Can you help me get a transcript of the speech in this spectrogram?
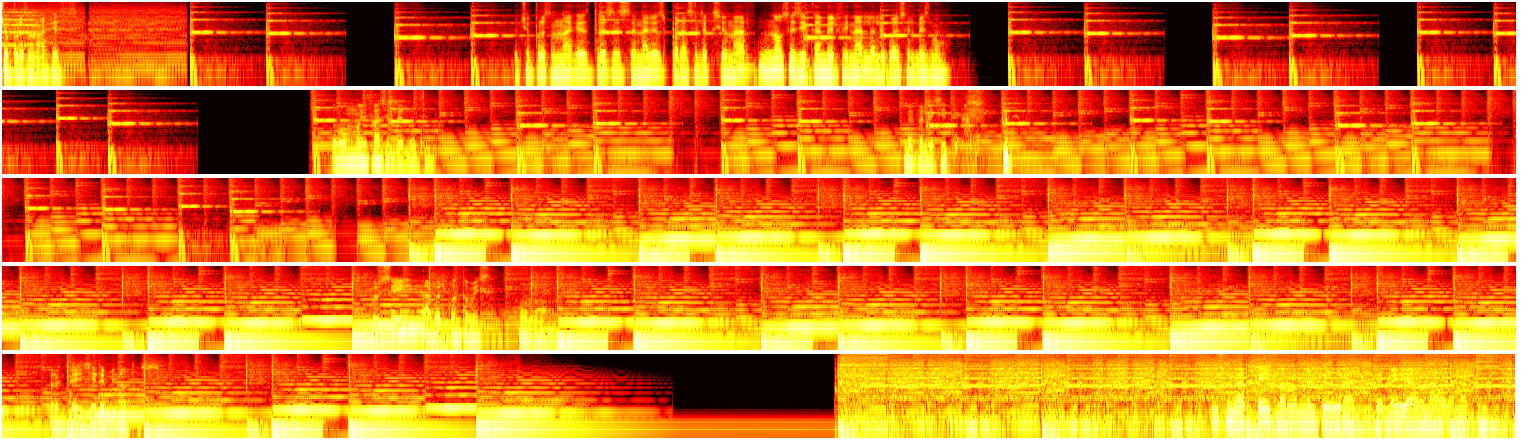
ocho personajes. Ocho personajes, tres escenarios para seleccionar. No sé si cambia el final, al igual es el mismo. Estuvo muy fácil el último. Me felicito. cuánto me hice. Como... Treinta y siete minutos. Es un arcade, normalmente duran de media a una hora máximo.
